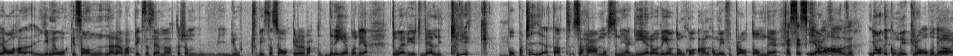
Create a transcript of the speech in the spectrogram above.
ja, Jimmy Åkesson när det har varit riksdagsledamöter som gjort vissa saker och det har varit drev och det, då är det ju ett väldigt tryck på partiet att så här måste ni agera och det, och de, han kommer ju få prata om det. Jag ses i alla krav. sammanhang. Ja, det kommer ju krav och det. ja,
